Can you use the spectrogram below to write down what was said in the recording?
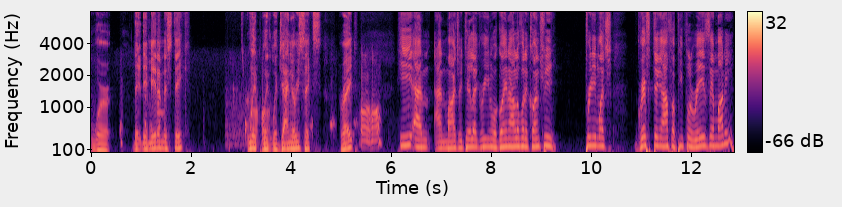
were they, they made a mistake with, with, with January 6th, right? Uh-huh. He and, and Marjorie Taylor Greene were going all over the country, pretty much grifting off of people raising money,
